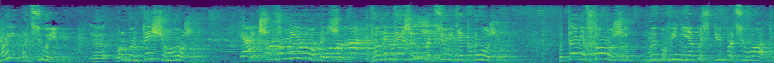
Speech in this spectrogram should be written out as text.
ми працюємо, е, робимо те, що можемо. Якщо вони роблять щось, вони теж працюють як можуть. Питання в тому, що ми повинні якось співпрацювати.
